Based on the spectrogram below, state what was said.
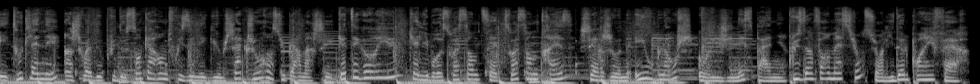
Et toute l'année, un choix de plus de 140 fruits et légumes chaque jour en supermarché. Catégorie 1, calibre 67-73, chair jaune et ou blanche, origine Espagne. Plus d'informations sur Lidl.fr.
